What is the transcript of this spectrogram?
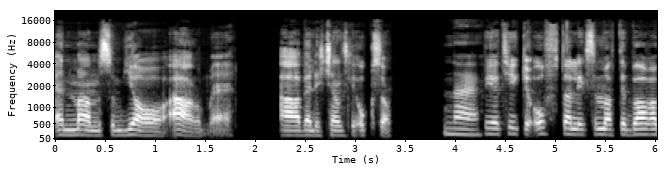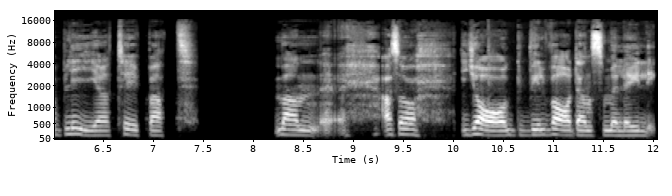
en man som jag är med är väldigt känslig också. Nej. För jag tycker ofta liksom att det bara blir typ att man, eh, alltså jag vill vara den som är löjlig.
